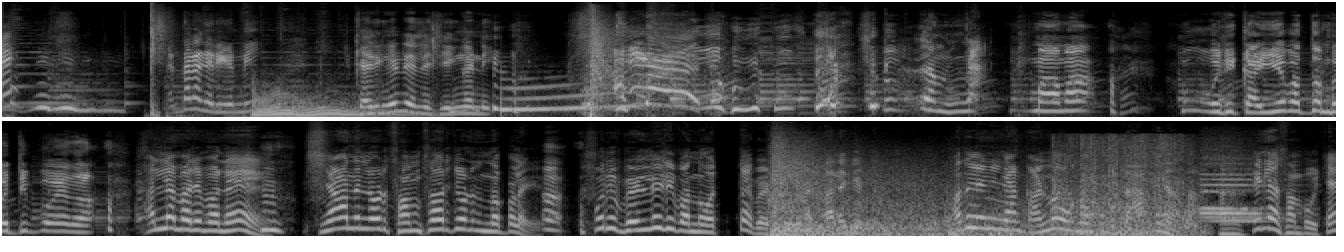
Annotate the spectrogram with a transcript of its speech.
ഏ? എന്താണ് കരികണ്ണി കരിങ്കണ്ണി? അല്ലേ ചീങ്കണ്ണി? മാമ ഒരു കയ്യബദ്ധം പറ്റിപ്പോയതാ. അല്ല മരുമോനെ ഞാൻ നിന്നോട് സംസാരിച്ചോണ്ട് നിന്നപ്പോഴേ ഒരു വെള്ളിടി വന്ന് ഒറ്റ വെള്ളി തലകിട്ട് അത് കഴിഞ്ഞ് ഞാൻ കണ്ണു നോക്കുമ്പോൾ ചാക്കിനകത്താ. എന്നാ സംഭവിച്ചേ?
